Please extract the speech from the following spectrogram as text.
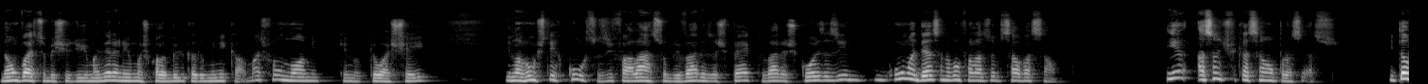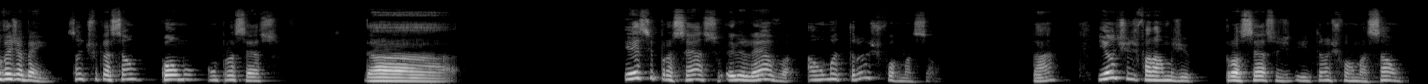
Não vai substituir de maneira nenhuma a escola bíblica dominical, mas foi um nome que, que eu achei. E nós vamos ter cursos e falar sobre vários aspectos, várias coisas, e uma dessas nós vamos falar sobre salvação. E a santificação é um processo. Então veja bem, santificação como um processo. Ah, esse processo ele leva a uma transformação, tá? E antes de falarmos de processo de transformação,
